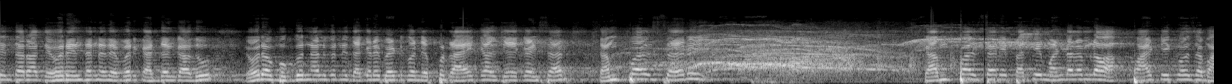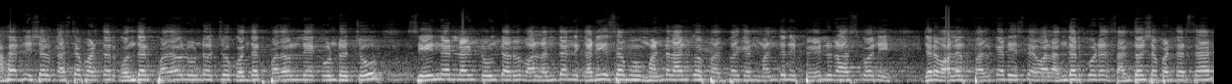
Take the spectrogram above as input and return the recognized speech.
వచ్చిన తర్వాత ఎవరేందన్నది ఎవరికి అర్థం కాదు. ఎవరో ముగ్గురు నలుగురిని దగ్గర పెట్టుకొని ఎప్పుడు రాయకాలు చేయకండి సార్. కంపల్సరీ కంపల్సరీ ప్రతి మండలంలో పార్టీ కోసం అహర్నిశలు కష్టపడతారు. కొందరికి పదవులు ఉండొచ్చు కొందరికి పదవులు లేకుండొచ్చు. సీనియర్లు అంటూ ఉంటారు. వాళ్ళందరినీ కనీసం మండలానికి ఒక పది పదిహేను మందిని పేర్లు రాసుకొని జర వాళ్ళని పలకరిస్తే వాళ్ళందరూ కూడా సంతోషపడతారు సార్.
